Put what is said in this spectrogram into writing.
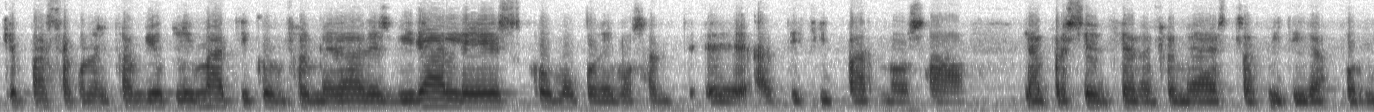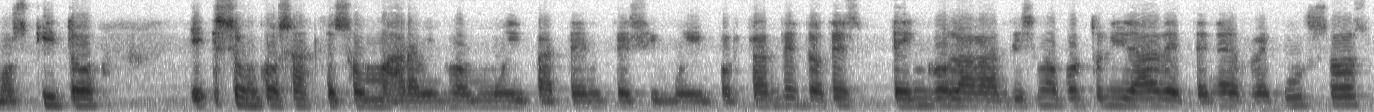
qué pasa con el cambio climático, enfermedades virales, cómo podemos eh, anticiparnos a la presencia de enfermedades transmitidas por mosquito. Eh, son cosas que son ahora mismo muy patentes y muy importantes. Entonces, tengo la grandísima oportunidad de tener recursos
